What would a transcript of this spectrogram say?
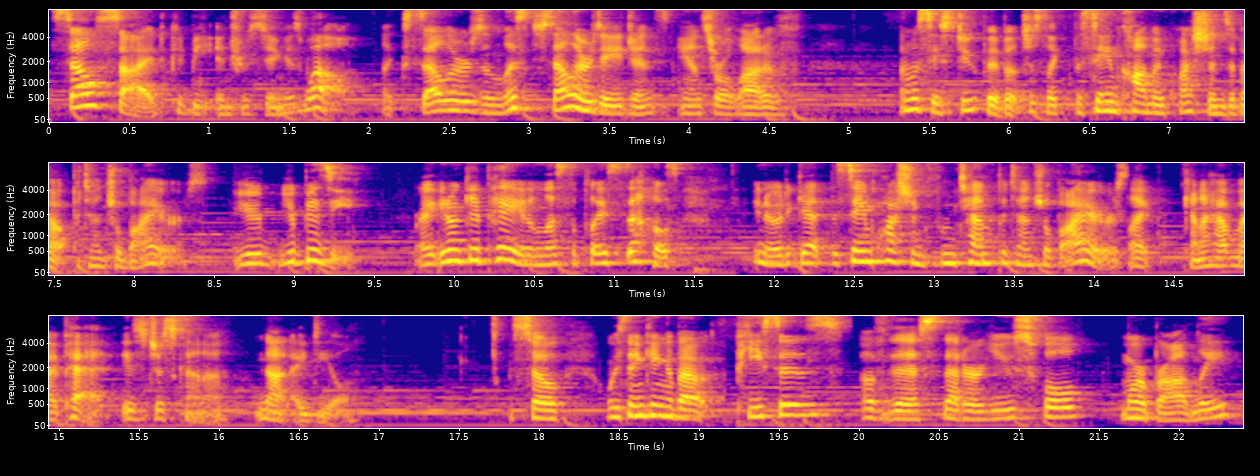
Sell side could be interesting as well. Like sellers and list sellers agents answer a lot of I don't want to say stupid, but just like the same common questions about potential buyers. You're you're busy, right? You don't get paid unless the place sells. You know, to get the same question from 10 potential buyers, like, can I have my pet, is just kind of not ideal. So we're thinking about pieces of this that are useful more broadly.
